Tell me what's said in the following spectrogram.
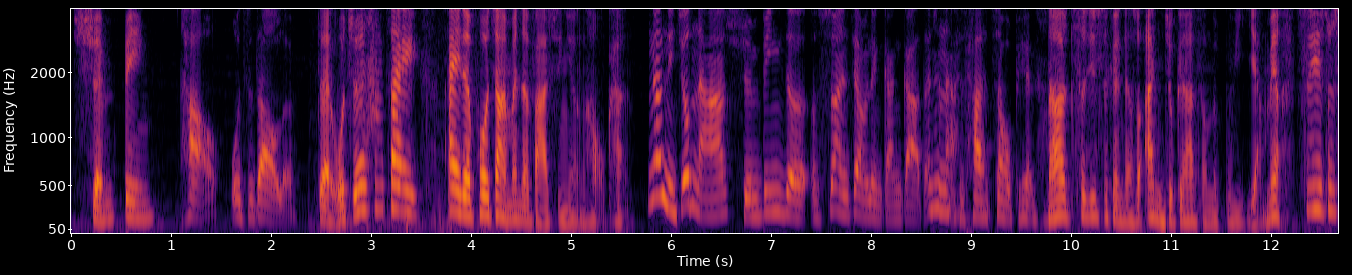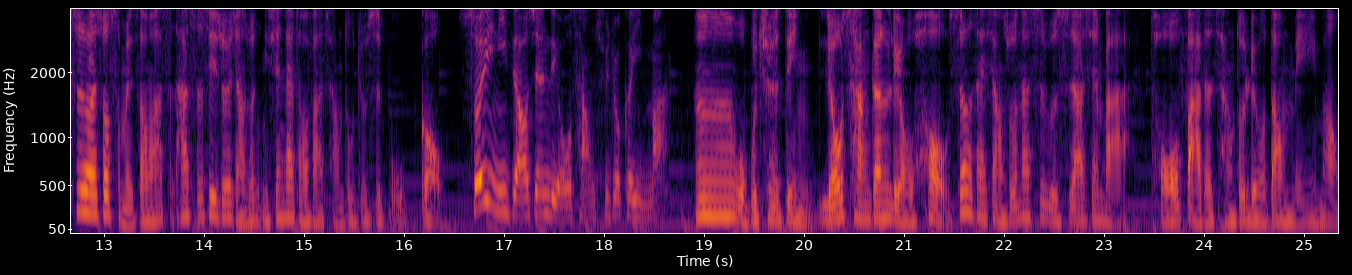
玄彬。好，我知道了。对，我觉得他在《爱的迫降》里面的发型也很好看。那你就拿玄彬的，呃，虽然这样有点尴尬，但是拿他的照片啊。然后设计师可能讲说啊，你就跟他长得不一样，没有设计师是会说什么，你知道吗？他是他设计师会讲说，你现在头发长度就是不够。所以你只要先留长去就可以吗？嗯，我不确定留长跟留厚，所以我才想说，那是不是要先把头发的长度留到眉毛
